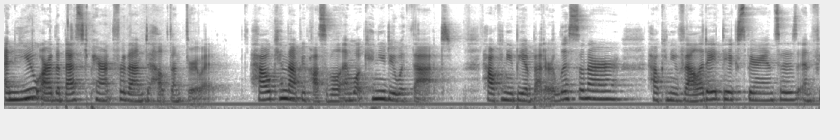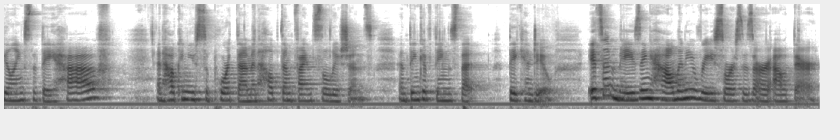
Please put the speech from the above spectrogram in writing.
and you are the best parent for them to help them through it. How can that be possible, and what can you do with that? How can you be a better listener? How can you validate the experiences and feelings that they have? And how can you support them and help them find solutions and think of things that they can do? It's amazing how many resources are out there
